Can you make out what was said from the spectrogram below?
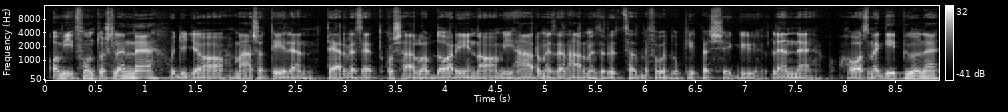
Ami fontos lenne, hogy ugye a más a téren tervezett kosárlabda aréna, ami 3000-3500 befogadó képességű lenne, ha az megépülne,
